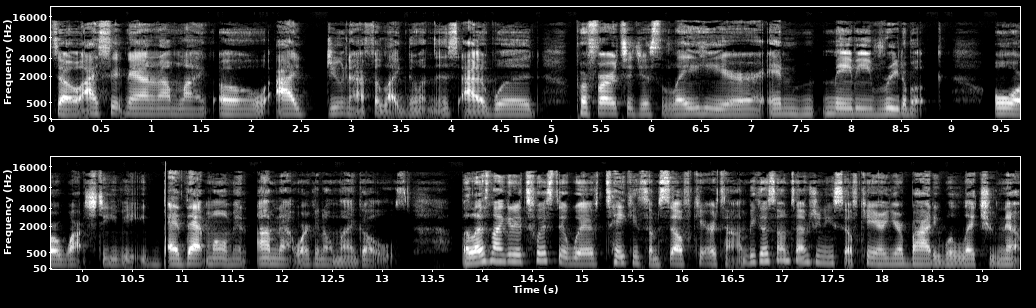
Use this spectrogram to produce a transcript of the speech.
So I sit down and I'm like, oh, I do not feel like doing this. I would prefer to just lay here and maybe read a book or watch TV. At that moment, I'm not working on my goals. But let's not get it twisted with taking some self care time because sometimes you need self care and your body will let you know.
